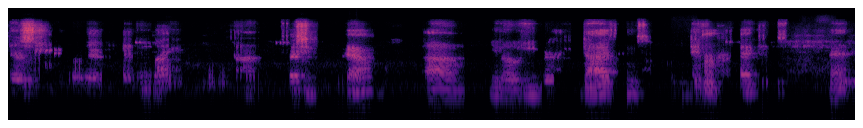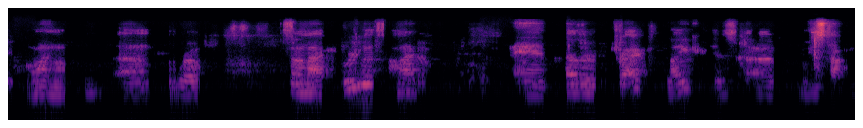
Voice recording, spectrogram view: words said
there's people there that do like, uh, especially now. Um, you know, he really dives into different perspectives that going on um, the world. Some I agree with, some I don't. And other track like is uh, he's talking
